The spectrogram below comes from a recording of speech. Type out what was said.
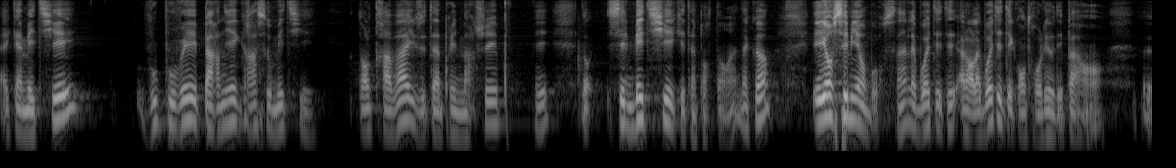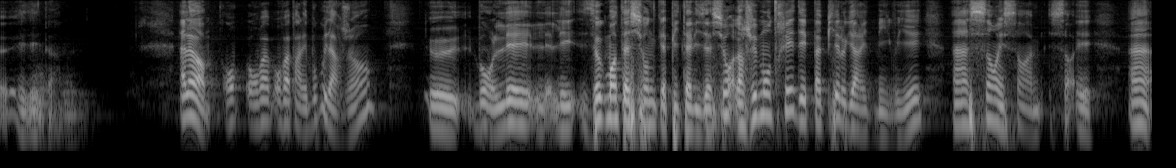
Avec un métier, vous pouvez épargner grâce au métier. Dans le travail, vous êtes un prix de marché. c'est le métier qui est important, hein, d'accord? Et on s'est mis en bourse. hein. La boîte était, alors la boîte était contrôlée au départ. En, euh. Alors, on, va, on va parler beaucoup d'argent. Euh, bon, les, les augmentations de capitalisation. Alors, je vais montrer des papiers logarithmiques. Vous voyez, 1 à 100 et 100 à, 100 et 1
